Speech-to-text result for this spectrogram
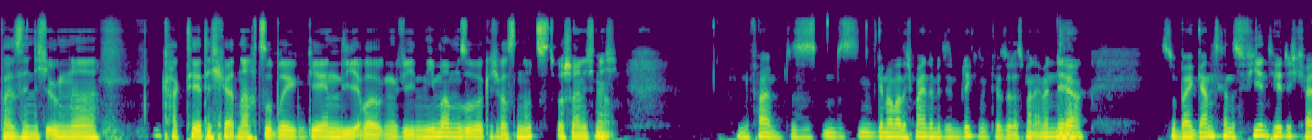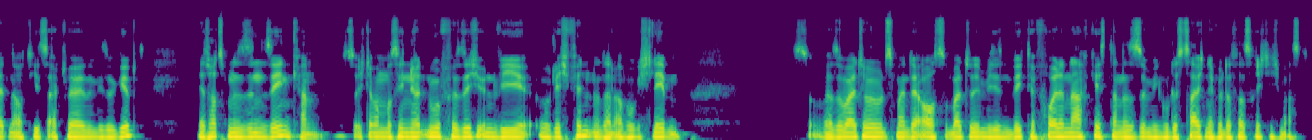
weiß ich nicht, irgendeine Kacktätigkeit nachzubringen gehen, die aber irgendwie niemandem so wirklich was nutzt? Wahrscheinlich nicht. Ja. Auf jeden Fall. Das ist, das ist genau, was ich meinte mit diesem Blickwinkel, so dass man am Ende ja. ja so bei ganz, ganz vielen Tätigkeiten, auch die es aktuell irgendwie so gibt, ja trotzdem einen Sinn sehen kann. So, ich glaube, man muss ihn halt nur für sich irgendwie wirklich finden und dann auch wirklich leben. So, weil sobald du, das meint er auch, sobald du irgendwie diesen Weg der Freude nachgehst, dann ist es irgendwie ein gutes Zeichen dafür, dass du was richtig machst.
